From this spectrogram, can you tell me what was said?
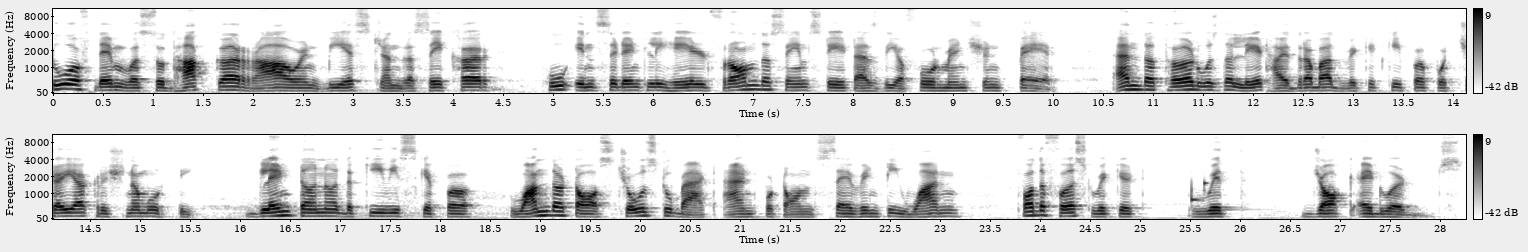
Two of them were Sudhakar Rao and B.S. Chandrasekhar, who incidentally hailed from the same state as the aforementioned pair. And the third was the late Hyderabad wicketkeeper Pochiah Krishnamurthy Glenn Turner, the Kiwi skipper, won the toss, chose to bat, and put on 71 for the first wicket with Jock Edwards.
